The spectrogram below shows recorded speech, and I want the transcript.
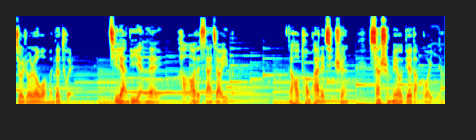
就揉揉我们的腿，挤两滴眼泪，好好的撒娇一把，然后痛快的起身，像是没有跌倒过一样。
